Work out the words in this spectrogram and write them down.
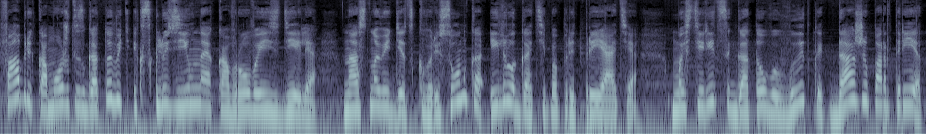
Фабрика может изготовить эксклюзивное ковровое изделие на основе детского рисунка или логотипа предприятия. Мастерицы готовы выткать даже портрет.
